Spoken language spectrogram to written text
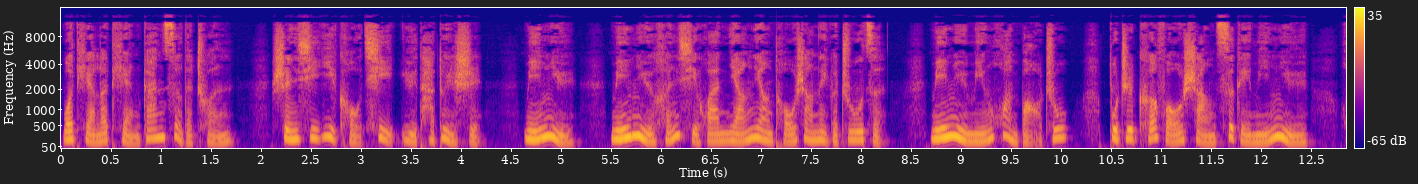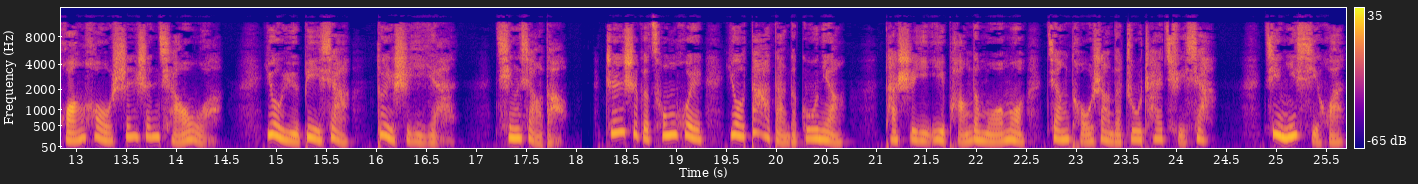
我舔了舔干涩的唇，深吸一口气，与她对视。民女，民女很喜欢娘娘头上那个珠子。民女名唤宝珠，不知可否赏赐给民女？皇后深深瞧我，又与陛下对视一眼，轻笑道：“真是个聪慧又大胆的姑娘。”她示意一旁的嬷嬷将头上的珠钗取下，既你喜欢，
